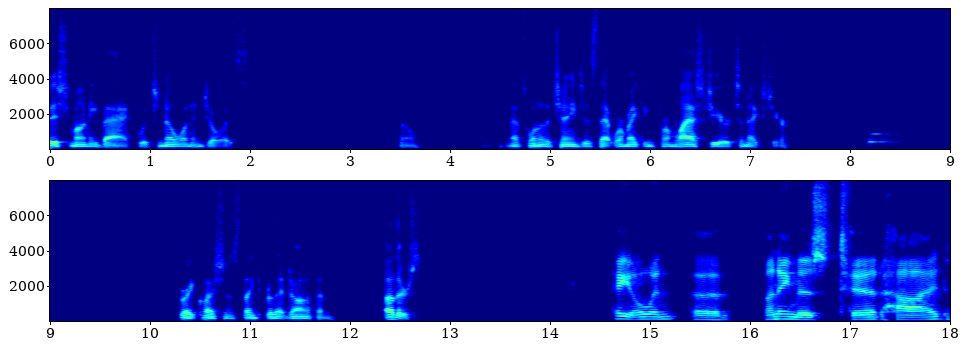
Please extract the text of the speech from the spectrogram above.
fish money back, which no one enjoys. So that's one of the changes that we're making from last year to next year. Great questions. Thank you for that, Jonathan. Others? Hey, Owen, uh, my name is Ted Hyde.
